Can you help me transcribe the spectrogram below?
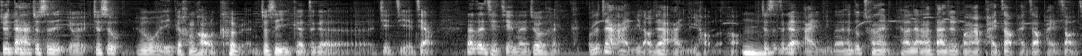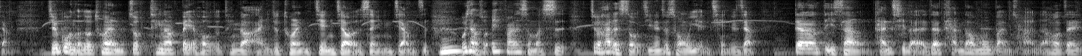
就大家就是有，就是如果有一个很好的客人，就是一个这个姐姐这样，那这姐姐呢就很，我就叫阿姨，老叫阿姨好了哈，嗯，就是这个阿姨呢，她都穿得很漂亮，那大家就帮她拍照拍照拍照这样，结果呢，就突然就听到背后就听到阿姨就突然尖叫的声音这样子，嗯，我想说，哎，发生什么事？就她的手机呢就从我眼前就这样掉到地上，弹起来，再弹到木板船，然后再。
